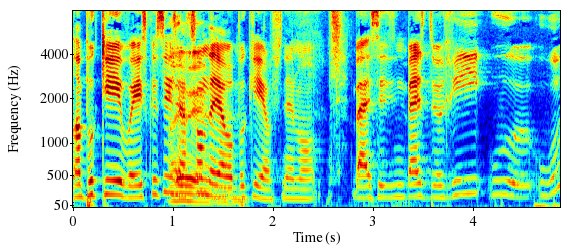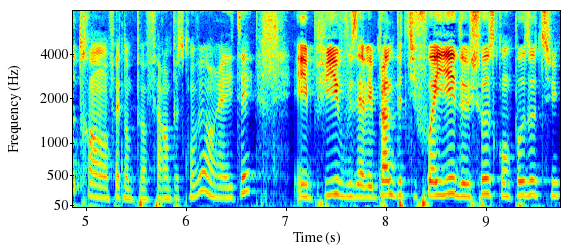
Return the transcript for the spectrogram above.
un poké, vous voyez ce que c'est? Ça ressemble d'ailleurs au poké hein, finalement. Bah, c'est une base de riz ou, euh, ou autre, hein, en fait, on peut en faire un peu ce qu'on veut en réalité. Et puis vous avez plein de petits foyers de choses qu'on pose au-dessus.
